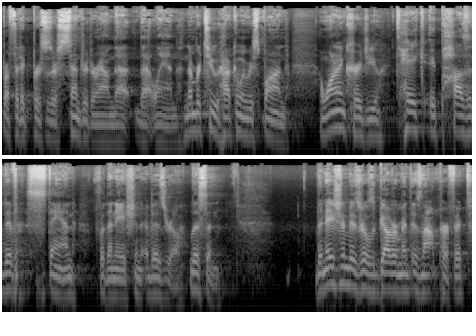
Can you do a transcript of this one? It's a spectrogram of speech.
prophetic purposes are centered around that, that land. Number two, how can we respond? I want to encourage you take a positive stand for the nation of Israel. Listen, the nation of Israel's government is not perfect.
